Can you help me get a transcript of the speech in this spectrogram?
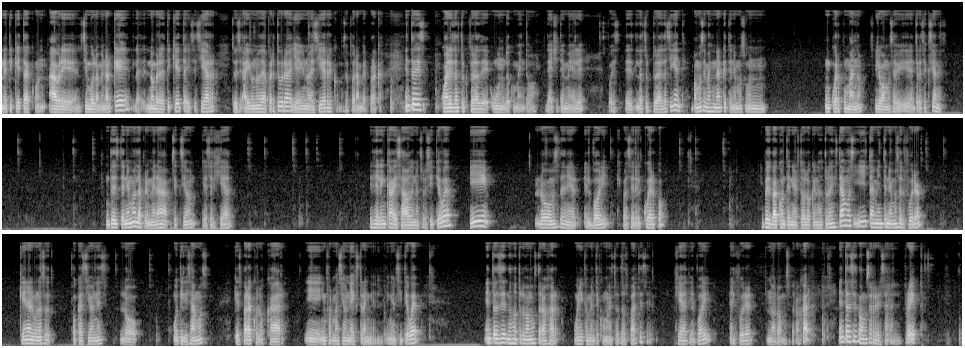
una etiqueta con abre el símbolo menor que, el nombre de la etiqueta y se cierra. Entonces hay uno de apertura y hay uno de cierre, como se podrán ver por acá. Entonces, ¿cuál es la estructura de un documento de HTML? Pues la estructura es la siguiente. Vamos a imaginar que tenemos un, un cuerpo humano y lo vamos a dividir en tres secciones. Entonces tenemos la primera sección que es el head. Es el encabezado de nuestro sitio web. Y Luego vamos a tener el body, que va a ser el cuerpo. Pues va a contener todo lo que nosotros necesitamos. Y también tenemos el footer, que en algunas ocasiones lo utilizamos, que es para colocar eh, información extra en el, en el sitio web. Entonces nosotros vamos a trabajar únicamente con estas dos partes, el head y el body. El footer no lo vamos a trabajar. Entonces vamos a regresar al proyecto.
